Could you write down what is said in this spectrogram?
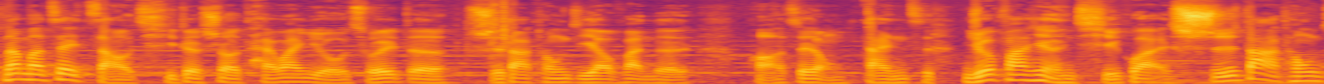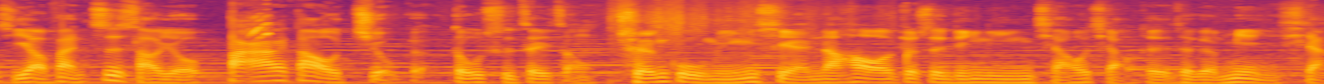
那么在早期的时候，台湾有所谓的十大通缉要犯的啊这种单子，你就发现很奇怪，十大通缉要犯至少有八到九个都是这种颧骨明显，然后就是棱棱角角的这个面相。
